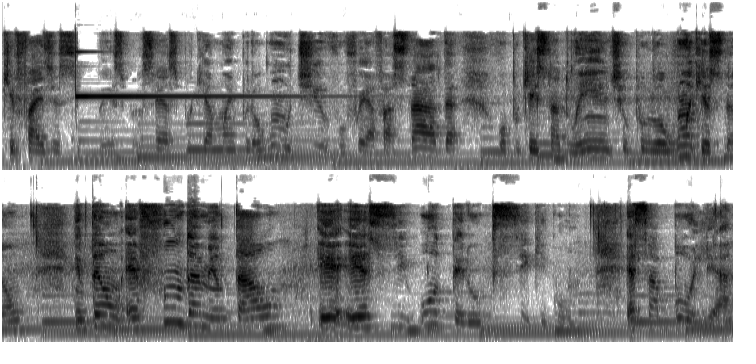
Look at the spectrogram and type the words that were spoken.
que faz esse esse processo porque a mãe, por algum motivo, foi afastada, ou porque está doente, ou por alguma questão. Então, é fundamental esse útero psíquico, essa bolha.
